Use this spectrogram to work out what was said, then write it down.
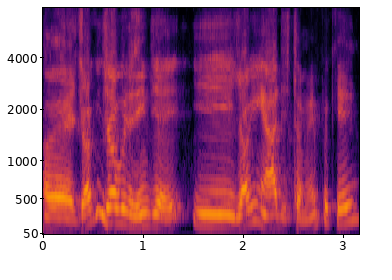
É, joga em jogos indie aí e joga em Hades também, porque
